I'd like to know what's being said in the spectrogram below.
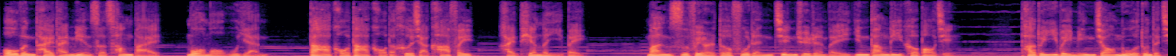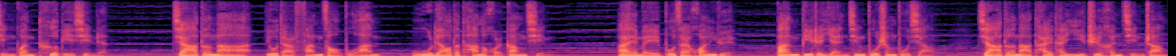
欧文太太面色苍白，默默无言，大口大口地喝下咖啡，还添了一杯。曼斯菲尔德夫人坚决认为应当立刻报警。她对一位名叫诺顿的警官特别信任。加德纳有点烦躁不安，无聊地弹了会儿钢琴。艾美不再欢悦，半闭着眼睛不声不响。加德纳太太一直很紧张。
